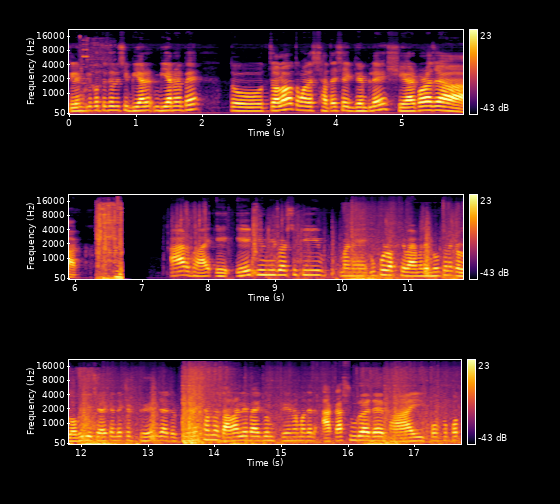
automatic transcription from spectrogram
গেম প্লে করতে চলেছি বিয়ার বিয়ার ম্যাপে তো চলো তোমাদের সাথে সেই গেম প্লে শেয়ার করা যাক। আর ভাই, এই এইট ইউনিভার্সিটি মানে উপলক্ষে ভাই আমাদের নতুন একটা লবি দিয়েছে। এখান একটা ট্রেন যায়, তো ট্রেনের সামনে দাঁড়ালে ভাই একদম ট্রেন আমাদের আকাশ উড়ায় দেয়। ভাই, কত কত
